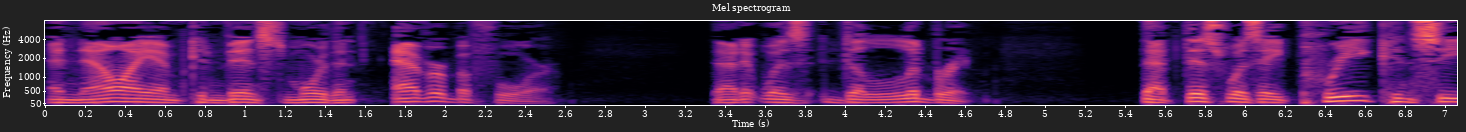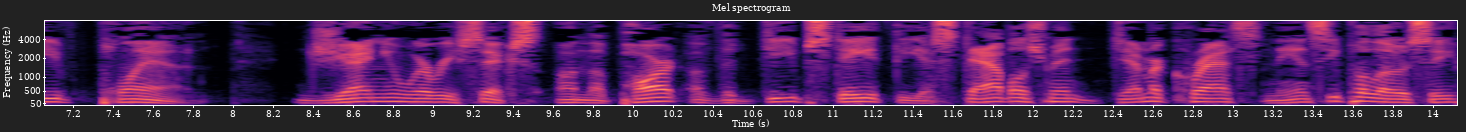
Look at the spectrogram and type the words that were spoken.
And now I am convinced more than ever before that it was deliberate, that this was a preconceived plan. January 6th, on the part of the deep state, the establishment, Democrats, Nancy Pelosi,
